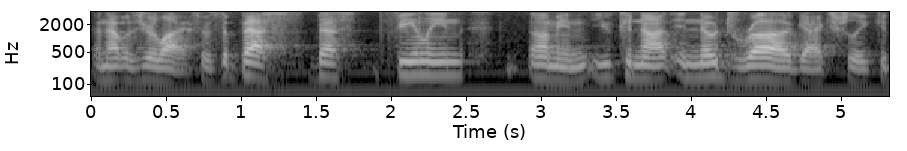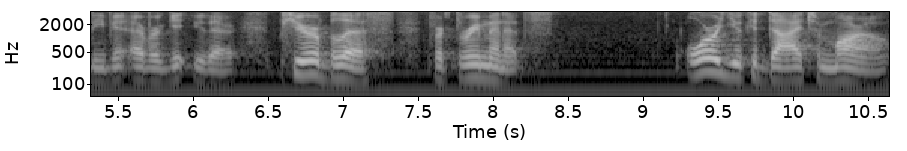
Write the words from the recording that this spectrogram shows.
And that was your life. It was the best, best feeling. I mean, you could not, in no drug actually could even ever get you there. Pure bliss for three minutes. Or you could die tomorrow,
